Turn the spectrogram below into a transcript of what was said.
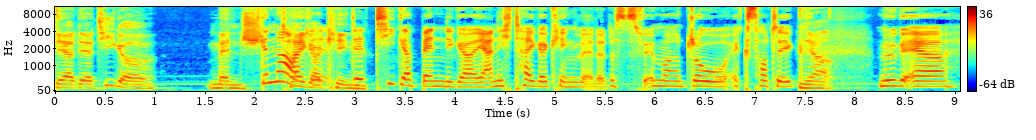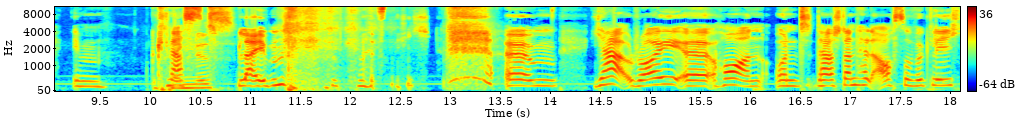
Der, der Tiger-Mensch. Mhm. Genau, Tiger der, King. der Tigerbändiger. Ja, nicht Tiger King leider. Das ist für immer Joe Exotic. ja. Möge er im Gefängnis. Knast bleiben. ich weiß nicht. Ähm, ja, Roy äh, Horn und da stand halt auch so wirklich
